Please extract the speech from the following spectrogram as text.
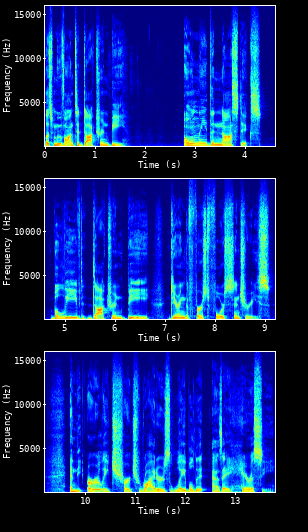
let's move on to doctrine b only the gnostics believed doctrine b during the first four centuries and the early church writers labeled it as a heresy.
